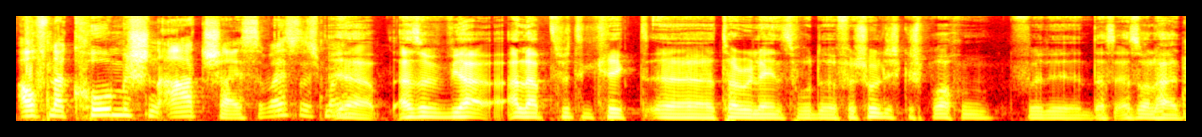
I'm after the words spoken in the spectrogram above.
auf einer komischen Art Scheiße. Weißt du, was ich meine? ja. Also, wir alle habt es mitgekriegt, äh, Tory Lanez wurde für schuldig gesprochen, für die, dass er soll halt.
